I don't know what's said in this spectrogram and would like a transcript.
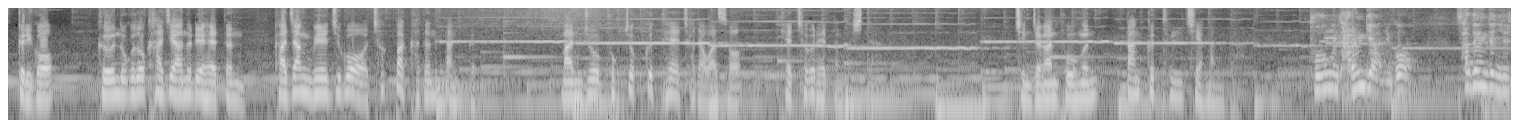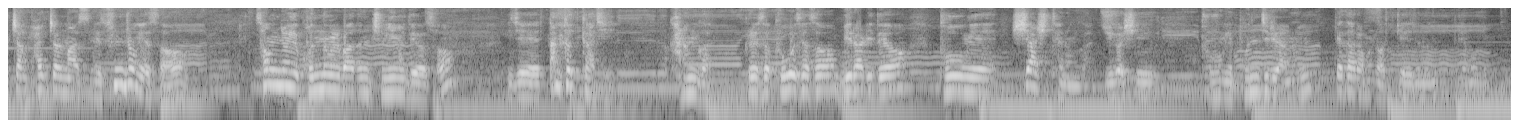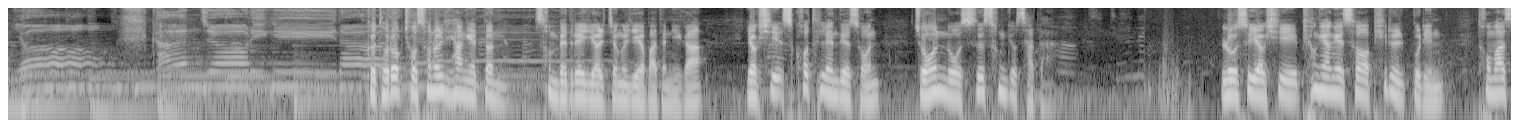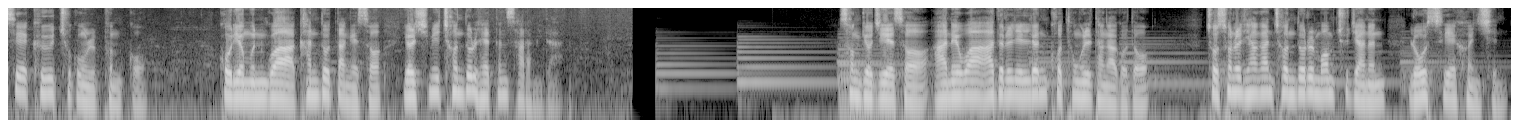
그리고 그 누구도 가지 않으려 했던 가장 외지고 척박하던 땅끝 만주 북쪽 끝에 찾아와서 개척을 했던 것이다. 진정한 부흥은 땅끝을 지향한다. 부흥은 다른 게 아니고 사도행전 1장 8절 말씀에 순종해서 성령의 권능을 받은 증인이 되어서 이제 땅끝까지 가는 것. 그래서 그곳에서 미랄이 되어 부흥의 씨앗이 되는 것. 이것이 부흥의 본질이라는 깨달음을 얻게 해주는 대목입니다. 그토록 조선을 향했던 선배들의 열정을 이어받은 이가 역시 스코틀랜드에서 온 존 로스 선교사다. 로스 역시 평양에서 피를 뿌린 토마스의 그 죽음을 품고 고려문과 간도 땅에서 열심히 전도를 했던 사람이다. 선교지에서 아내와 아들을 잃는 고통을 당하고도 조선을 향한 전도를 멈추지 않은 로스의 헌신.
